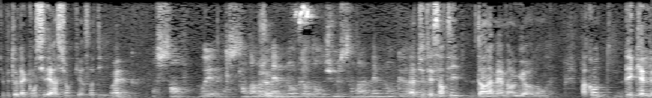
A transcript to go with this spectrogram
c'est plutôt de la considération qui est ressentie. Ouais. On se sent, oui, on se sent dans la Je- même longueur d'onde. Je me sens dans la même longueur. Là, tu t'es senti dans la même longueur d'onde. Par contre, dès qu'elle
